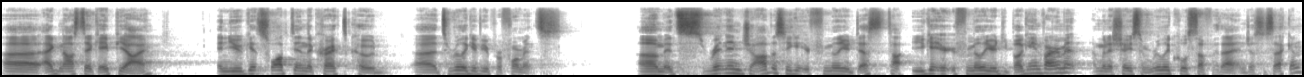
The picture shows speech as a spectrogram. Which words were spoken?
uh, agnostic API, and you get swapped in the correct code uh, to really give you performance. Um, it's written in Java, so you get your familiar desktop, you get your familiar debugging environment. I'm going to show you some really cool stuff with that in just a second.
